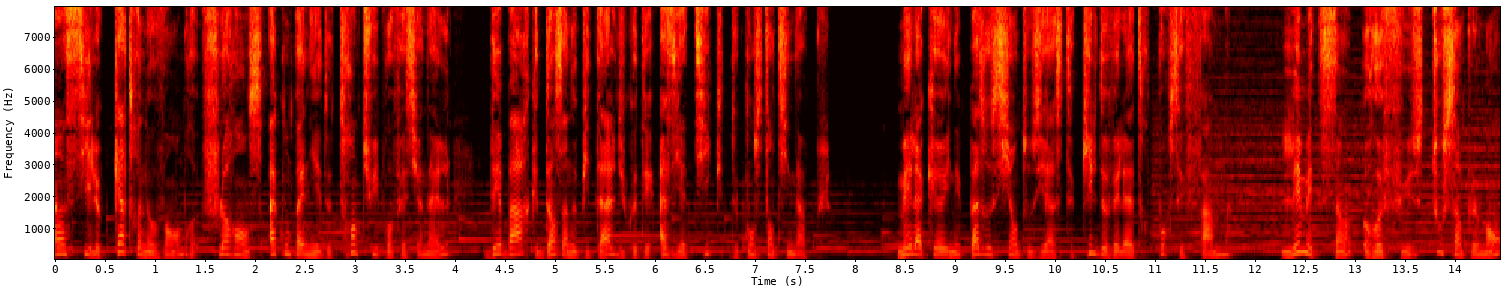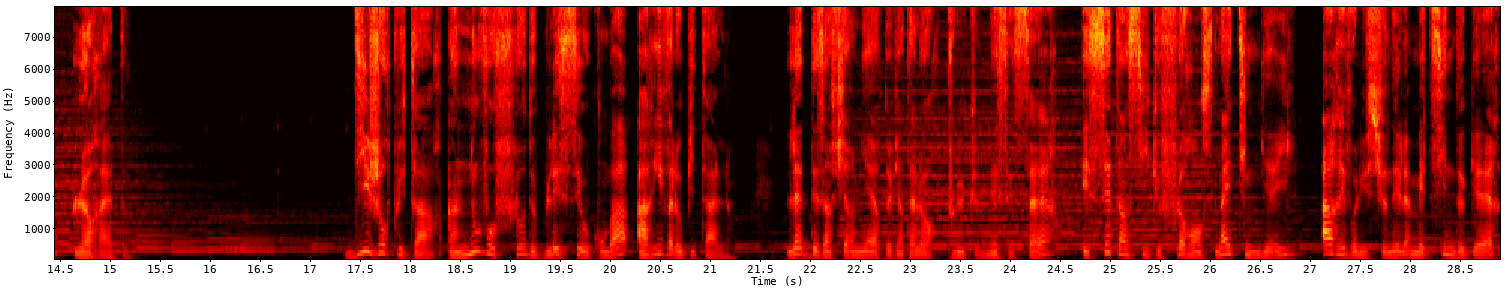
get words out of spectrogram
Ainsi, le 4 novembre, Florence, accompagnée de 38 professionnels, débarque dans un hôpital du côté asiatique de Constantinople. Mais l'accueil n'est pas aussi enthousiaste qu'il devait l'être pour ces femmes. Les médecins refusent tout simplement leur aide. Dix jours plus tard, un nouveau flot de blessés au combat arrive à l'hôpital. L'aide des infirmières devient alors plus que nécessaire, et c'est ainsi que Florence Nightingale a révolutionné la médecine de guerre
